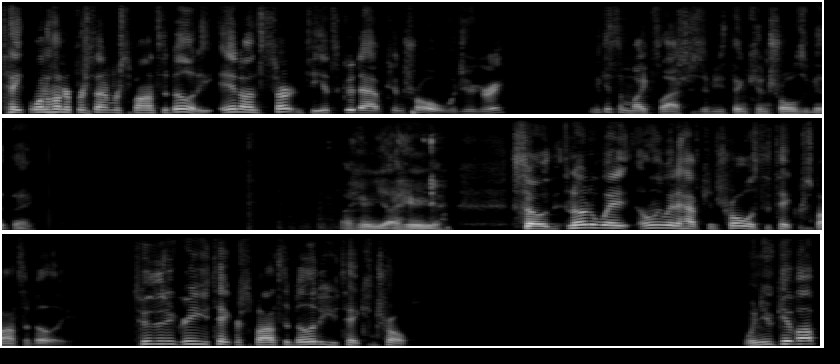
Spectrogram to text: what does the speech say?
take 100% responsibility. In uncertainty, it's good to have control. Would you agree? Let me get some mic flashes if you think control is a good thing. I hear you. I hear you. So another way, only way to have control is to take responsibility. To the degree you take responsibility, you take control. When you give up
